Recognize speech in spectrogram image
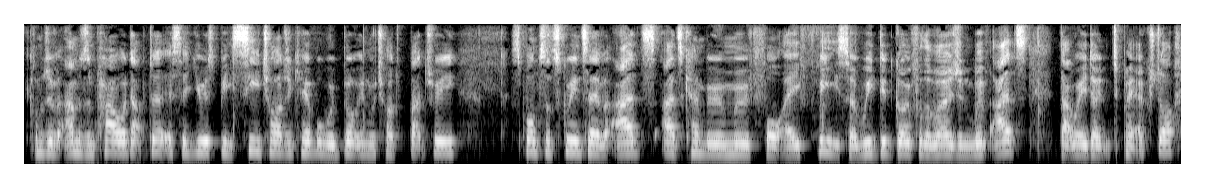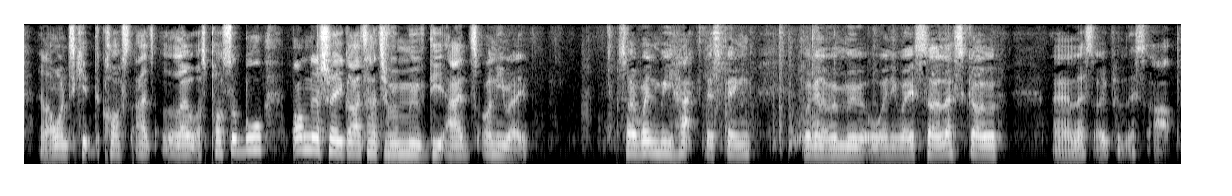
It comes with an Amazon Power Adapter. It's a USB-C charging cable with built-in recharge battery. Sponsored screensaver ads. Ads can be removed for a fee. So we did go for the version with ads. That way you don't need to pay extra. And I wanted to keep the cost as low as possible. But I'm going to show you guys how to remove the ads anyway. So when we hack this thing, we're going to remove it all anyway. So let's go and let's open this up.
